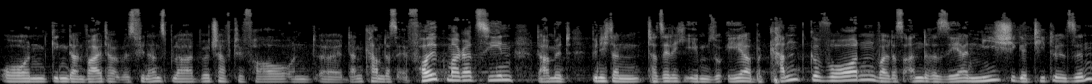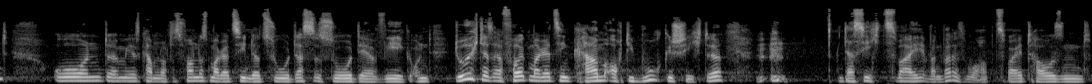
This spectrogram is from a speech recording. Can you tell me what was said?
und ging dann weiter über das Finanzblatt, Wirtschaft TV und äh, dann kam das Erfolgmagazin. Damit bin ich dann tatsächlich eben so eher bekannt bekannt geworden, weil das andere sehr nischige Titel sind. Und ähm, jetzt kam noch das Founders Magazin dazu. Das ist so der Weg. Und durch das Erfolg Magazin kam auch die Buchgeschichte, dass ich zwei, wann war das überhaupt? 2000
